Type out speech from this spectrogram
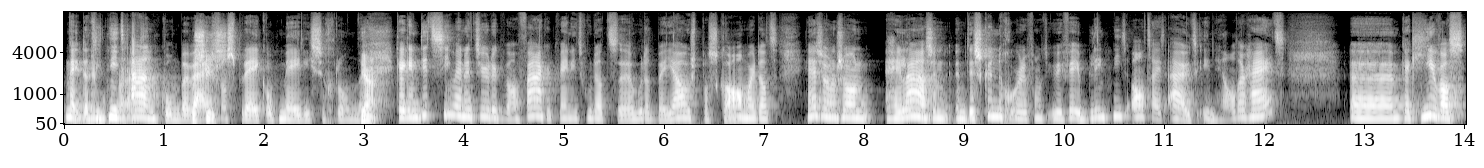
nee, dat hij het niet aankon, bij wijze van spreken, op medische gronden. Ja. Kijk, en dit zien wij natuurlijk wel vaak. Ik weet niet hoe dat, uh, hoe dat bij jou is, Pascal. Maar dat zo'n, zo'n helaas, een, een deskundige orde van het UWV blinkt niet altijd uit in helderheid. Uh, kijk, hier was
